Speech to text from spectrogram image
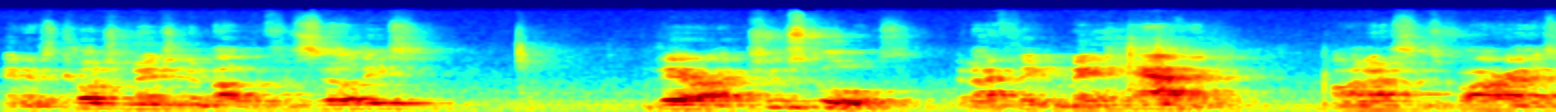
and as Coach mentioned about the facilities, there are two schools that I think may have it on us as far as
